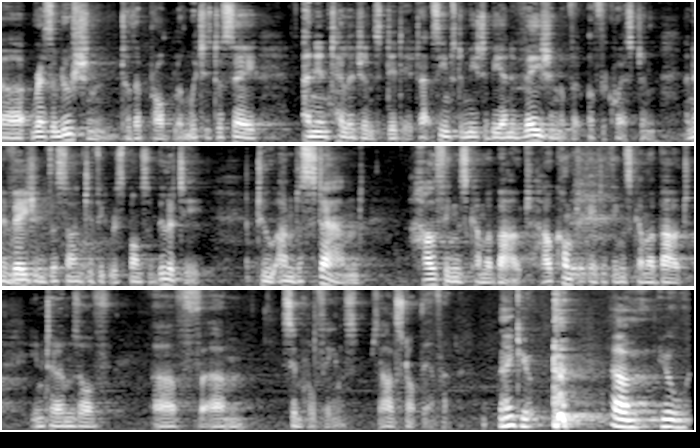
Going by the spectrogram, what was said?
uh, resolution to the problem, which is to say, an intelligence did it. That seems to me to be an evasion of the, of the question, an evasion of the scientific responsibility. To understand how things come about, how complicated things come about in terms of, of um, simple things. So I'll stop there. For Thank you. um, you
